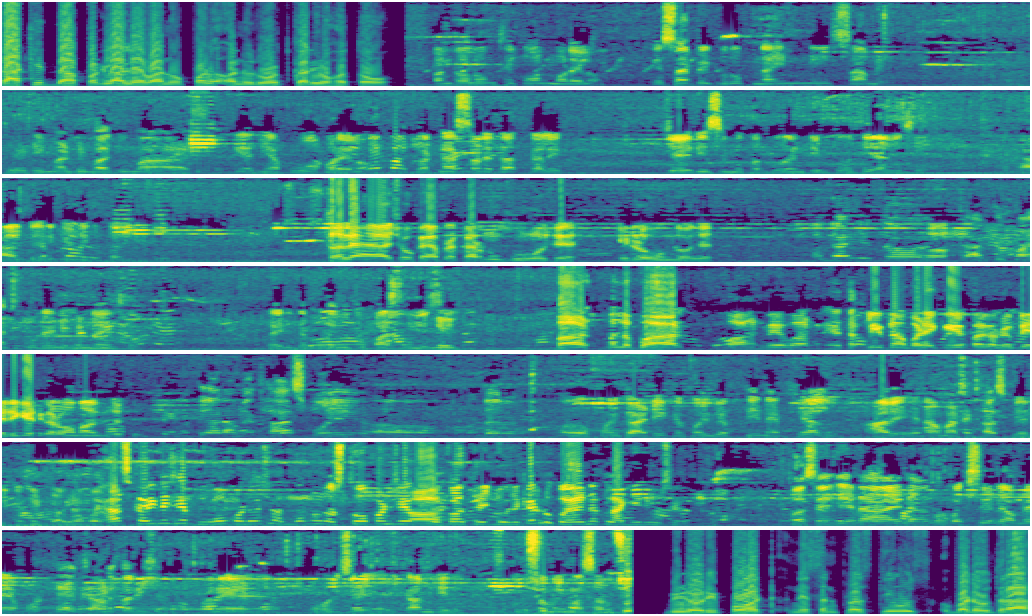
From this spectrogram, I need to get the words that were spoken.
તાકીદના પગલાં લેવાનો પણ અનુરોધ કર્યો હતો. કંટ્રોલ રૂમથી ફોન મળેલો. એસઆરપી ગ્રુપ નાઇનની સામે જે ડીમાર્ટની બાજુમાં જગ્યા જ્યાં ભૂવો પડેલો ઘટના સ્થળે તાત્કાલિક જેડીસી મુકરપુરાની ટીમ પહોંચી આવી છે. હાલ બેરિકેડિંગ કરી સ્થળે આવ્યા છો? કયા પ્રકારનું ભૂવો છે? કેટલો ઊંડો છે? અંદાજિત ચારથી પાંચ ફૂટ એની ઊંડાઈ છે. કઈ રીતે તપાસ થઈ છે બહાર મતલબ બહાર વાહન વ્યવહારને તકલીફ ના પડે કે બેરિકેડ કરવામાં આવ્યું છે? અત્યારે અમે ખાસ કોઈ અંદર કોઈ ગાડી કે કોઈ વ્યક્તિને ખ્યાલ આવે એના માટે ખાસ બેરિકેડિંગ કરવામાં ખાસ કરીને જે ભૂવો પડ્યો છે અંદરનો રસ્તો પણ જે. ફોકલ થઈ ગયો છે કેટલું ભયાનક લાગી રહ્યું છે? બસ એ જ એના એના અનુલક્ષીને અમે બોર્ડને જાણ કરી છે અને બોર્ડ છે કામગીરી. ટૂંક સમયમાં શરૂ bureau report nation plus news Vadodara.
